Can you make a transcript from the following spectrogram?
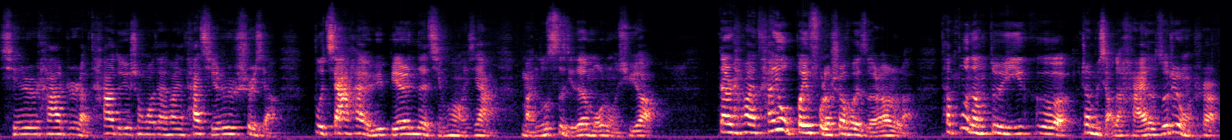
其实他知道，他对于生活在发现，他其实是想不加害于别人的情况下满足自己的某种需要。但是他发现他又背负了社会责任了，他不能对一个这么小的孩子做这种事儿。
